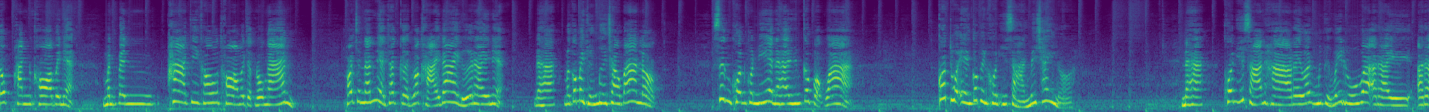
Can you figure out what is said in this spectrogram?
ยกพันคอไปเนี่ย มันเป็นผ้าที่เขาทอมาจากโรงงาน เพราะฉะนั้นเนี่ยถ้าเกิดว่าขายได้หรืออะไรเนี่ยนะคะมันก็ไม่ถึงมือชาวบ้านหรอก ซึ่งคนคนนี้นะคะฉันก็บอกว่า ก็ตัวเองก็เป็นคนอีสานไม่ใช่เหรอนะคะคนอีสานหาอะไรว่ามันถึงไม่รู้ว่าอะไรอะไร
